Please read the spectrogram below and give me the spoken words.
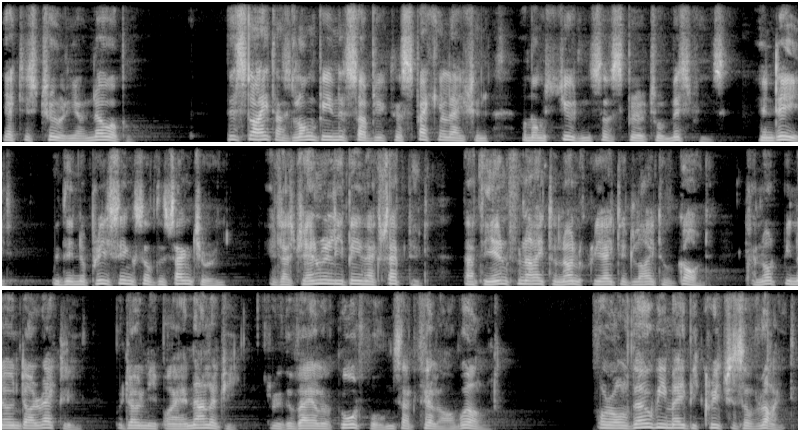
yet is truly unknowable. This light has long been the subject of speculation among students of spiritual mysteries. Indeed, within the precincts of the sanctuary, it has generally been accepted that the infinite and uncreated light of God cannot be known directly, but only by analogy through the veil of thought forms that fill our world. For although we may be creatures of light,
